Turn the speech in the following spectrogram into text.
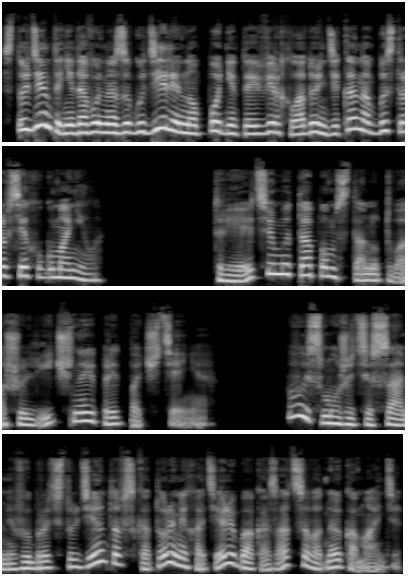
Студенты недовольно загудели, но поднятая вверх ладонь декана быстро всех угуманила. Третьим этапом станут ваши личные предпочтения. Вы сможете сами выбрать студентов, с которыми хотели бы оказаться в одной команде.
